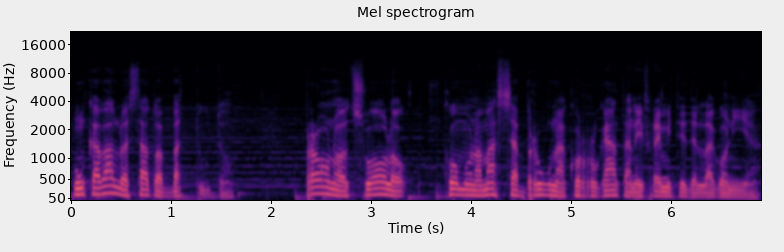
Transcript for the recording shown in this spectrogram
Un cavallo è stato abbattuto, prono al suolo come una massa bruna corrugata nei fremiti dell'agonia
